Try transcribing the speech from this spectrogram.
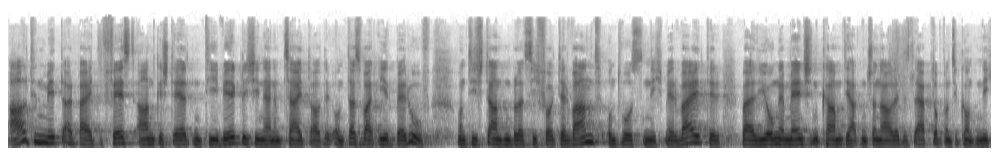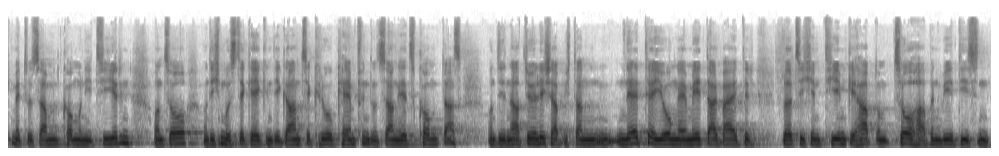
alten Mitarbeitern, Festangestellten, die wirklich in einem Zeitalter, und das war ihr Beruf, und die standen plötzlich vor der Wand und wussten nicht mehr weiter, weil junge Menschen kamen, die hatten schon alle das Laptop und sie konnten nicht mehr zusammen kommunizieren und so, und ich musste gegen die ganze Crew kämpfen und sagen, jetzt kommt das, und natürlich habe ich dann nette junge Mitarbeiter plötzlich im Team gehabt. Und so haben wir diesen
